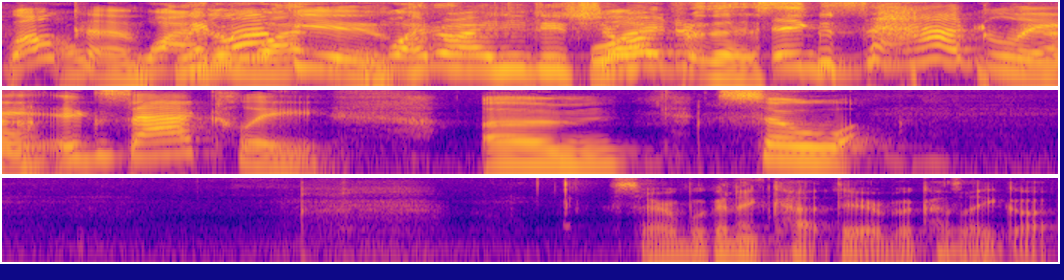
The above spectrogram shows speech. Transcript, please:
Welcome. why we do, love why, you. why do i need to show Why up do- for this Exactly, exactly. Um, so, sorry, we're going to cut there because I got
